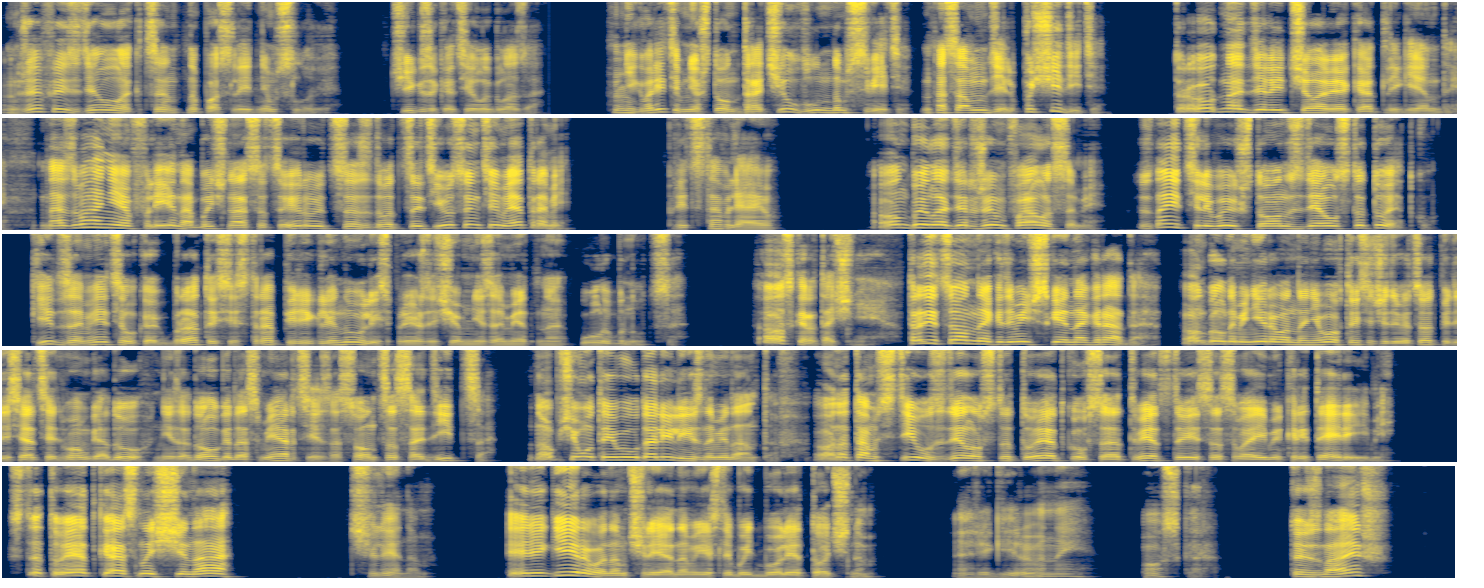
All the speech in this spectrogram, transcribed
Джеффри сделал акцент на последнем слове. Чик закатила глаза. «Не говорите мне, что он дрочил в лунном свете. На самом деле, пощадите». Трудно отделить человека от легенды. Название Флин обычно ассоциируется с 20 сантиметрами. Представляю. Он был одержим фалосами. Знаете ли вы, что он сделал статуэтку? Кит заметил, как брат и сестра переглянулись, прежде чем незаметно улыбнуться. Оскар, точнее. Традиционная академическая награда. Он был номинирован на него в 1957 году, незадолго до смерти, за «Солнце садится». Но почему-то его удалили из номинантов. Он отомстил, сделав статуэтку в соответствии со своими критериями. Статуэтка оснащена членом. Эрегированным членом, если быть более точным. Эрегированный Оскар. Ты знаешь?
